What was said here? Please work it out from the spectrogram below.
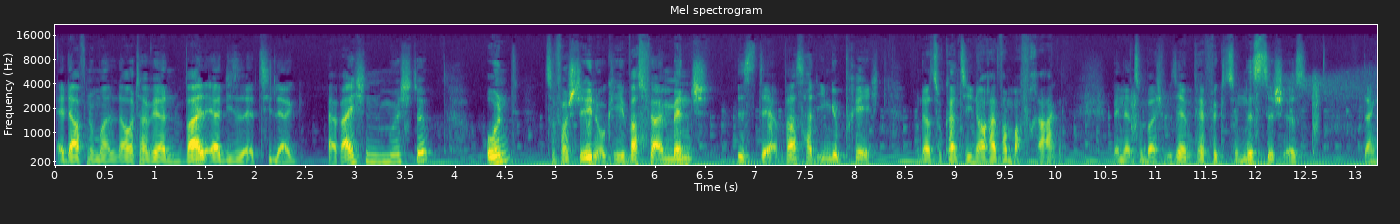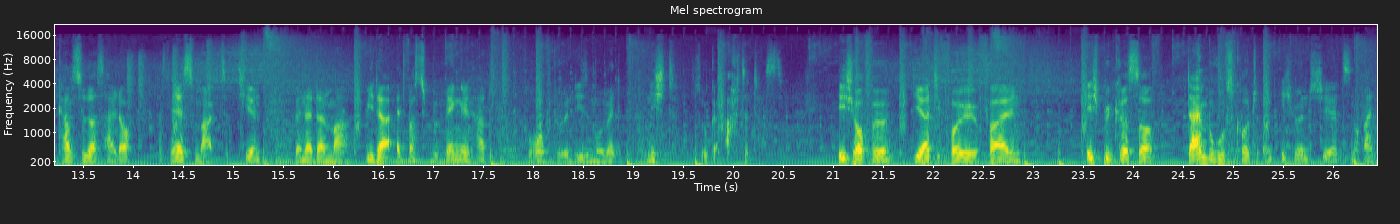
er darf nun mal lauter werden, weil er diese Ziele erreichen möchte und zu verstehen, okay, was für ein Mensch ist der, was hat ihn geprägt. Und dazu kannst du ihn auch einfach mal fragen. Wenn er zum Beispiel sehr perfektionistisch ist, dann kannst du das halt auch das nächste Mal akzeptieren, wenn er dann mal wieder etwas zu bemängeln hat, worauf du in diesem Moment nicht so geachtet hast. Ich hoffe, dir hat die Folge gefallen. Ich bin Christoph, dein Berufscoach und ich wünsche dir jetzt noch einen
